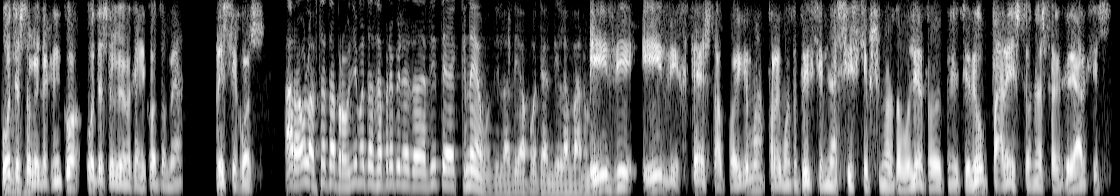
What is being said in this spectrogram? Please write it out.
Ούτε στο βιοτεχνικό, ούτε στο βιομηχανικό τομέα. Δυστυχώς. Άρα όλα αυτά τα προβλήματα θα πρέπει να τα δείτε εκ νέου, δηλαδή από ό,τι αντιλαμβάνομαι. Ήδη, ήδη χτες το απόγευμα πραγματοποιήθηκε μια σύσκεψη με πρωτοβουλία του Επιμετηρίου, παρέσει τον νέος Περιφερειάρχης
